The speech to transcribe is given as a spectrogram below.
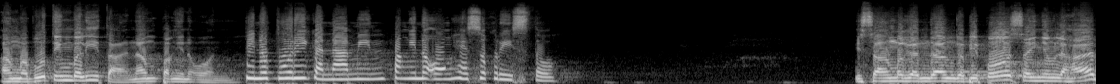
Ang mabuting balita ng Panginoon. Pinupuri ka namin, Panginoong Heso Kristo. Isang magandang gabi po sa inyong lahat.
